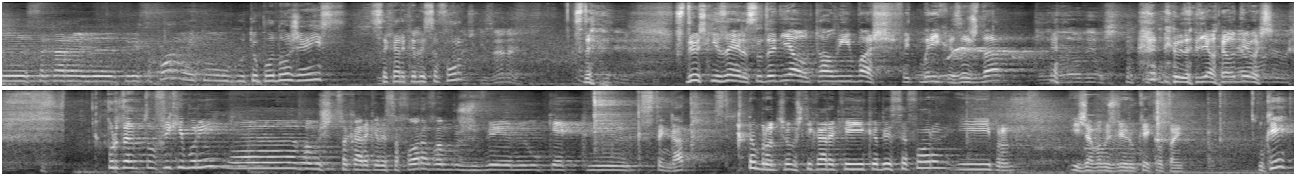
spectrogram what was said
eh, sacar a cabeça fora? É tu, o teu plano hoje é isso? Sacar a cabeça fora? Se quiserem. Se, de- se Deus quiser, se o Daniel está ali embaixo, feito maricas, ajudar, Daniel é o Deus. o Daniel é o Deus. Portanto, fiquem por aí, eh, vamos sacar a cabeça fora, vamos ver o que é que, que se tem gato. Então pronto, vamos esticar aqui a cabeça fora e pronto. E já vamos ver o que é que ele tem. O quê?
